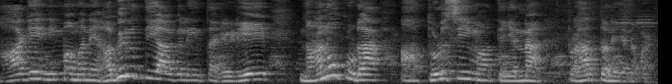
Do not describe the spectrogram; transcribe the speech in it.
ಹಾಗೆ ನಿಮ್ಮ ಮನೆ ಅಭಿವೃದ್ಧಿಯಾಗಲಿ ಅಂತ ಹೇಳಿ ನಾನು ಕೂಡ ಆ ತುಳಸಿ ಮಾತೆಯನ್ನು ಪ್ರಾರ್ಥನೆಯನ್ನು ಮಾಡ್ತೀನಿ.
